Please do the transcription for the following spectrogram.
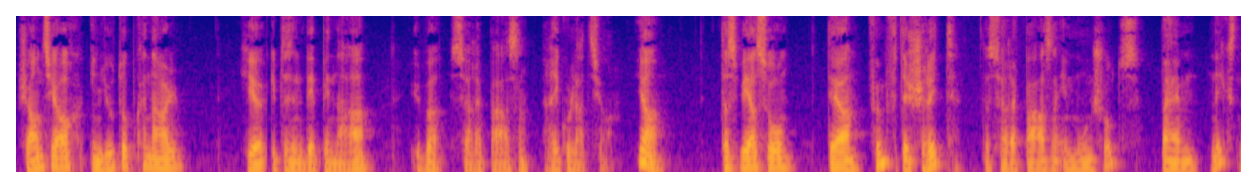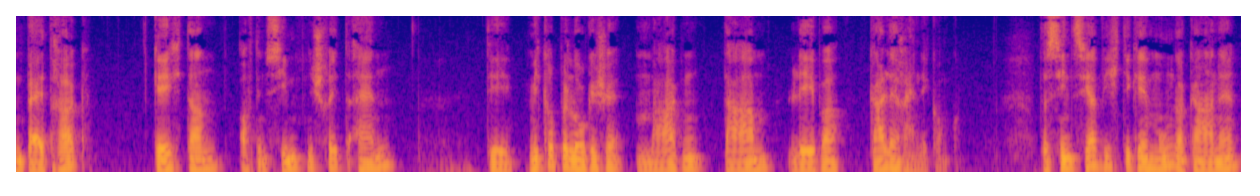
Schauen Sie auch im YouTube-Kanal. Hier gibt es ein Webinar über Säurebasenregulation. Ja, das wäre so der fünfte Schritt, der Säurebasen-Immunschutz. Beim nächsten Beitrag gehe ich dann auf den siebten Schritt ein, die mikrobiologische Magen-, Darm-, Leber-, Galle-Reinigung. Das sind sehr wichtige Immunorgane,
